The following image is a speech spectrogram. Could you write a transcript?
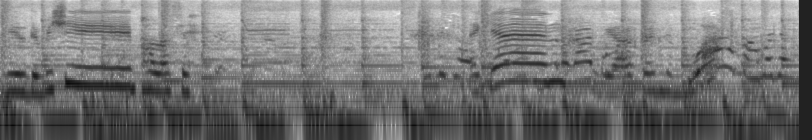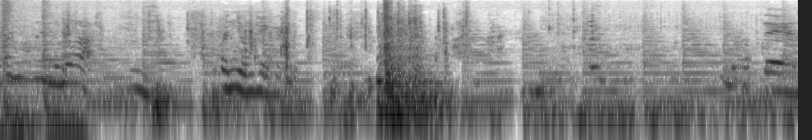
View de bishi phalase. again. We are going to move. Wow, mama lang panyong kayo nila. Panyong kayo. Look at them.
